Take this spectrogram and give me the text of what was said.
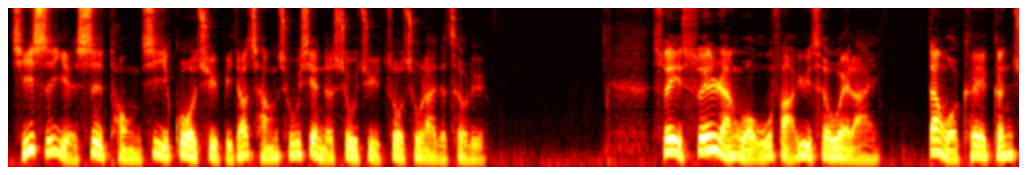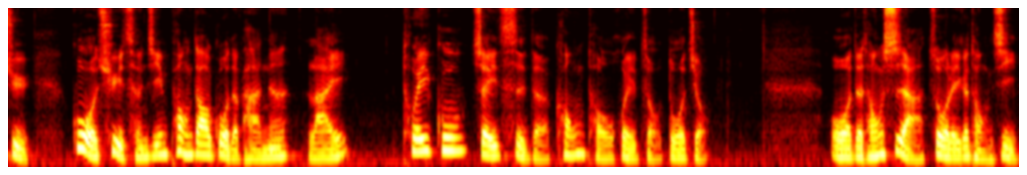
其实也是统计过去比较常出现的数据做出来的策略。所以虽然我无法预测未来，但我可以根据过去曾经碰到过的盘呢，来推估这一次的空头会走多久。我的同事啊做了一个统计。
